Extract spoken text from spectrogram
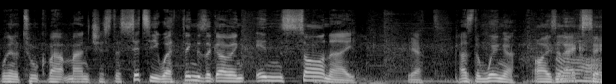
We're going to talk about Manchester City, where things are going insane. Yeah, as the winger eyes an exit.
